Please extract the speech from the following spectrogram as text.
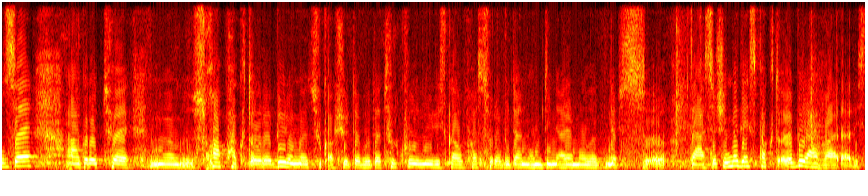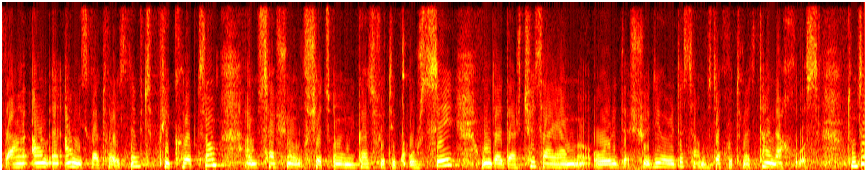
ნიშნულზე, აგრეთვე სხვა ფაქტორები, რომელიც უკავშირდებოდა თურქული ლირის გაუფასურებიდან მომდინარე მოლოდინებს და ასე შემდეგ, ეს ფაქტორები აღარ არის ამის გათვალისწინებით ვფიქრობთ, რომ ამ საშუალო შეწონილი გაცვლითი კურსი უნდა დარჩეს აი ამ 2.7-2.75-თან ახლოს. თუმცა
